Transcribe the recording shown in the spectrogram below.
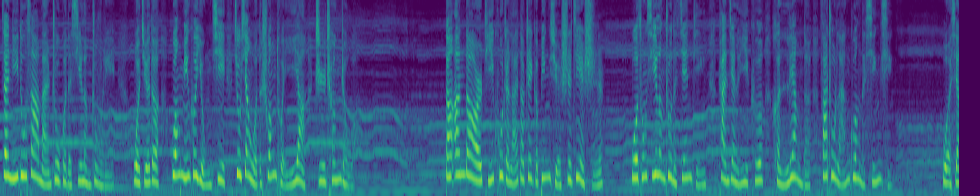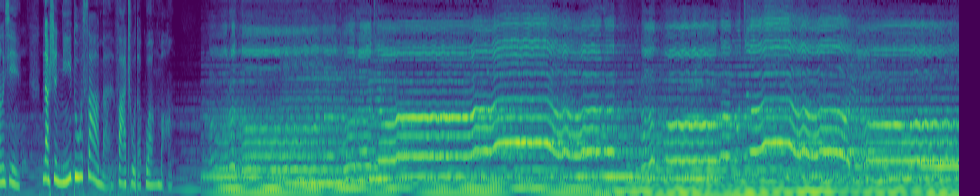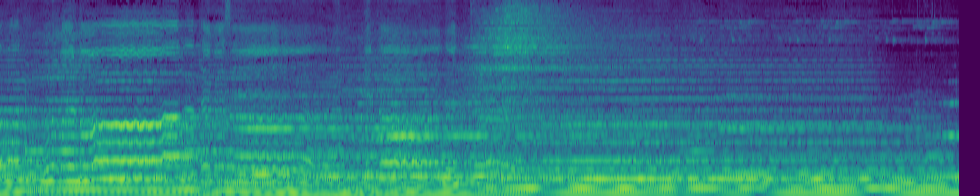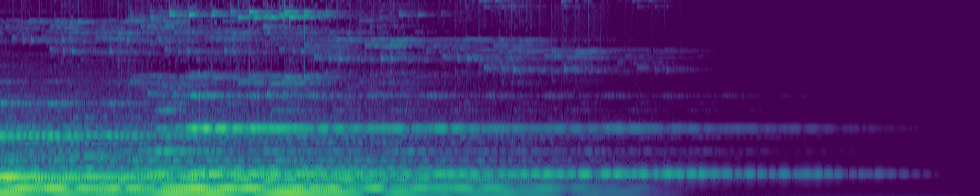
在尼都萨满住过的西楞柱里。我觉得光明和勇气就像我的双腿一样支撑着我。当安道尔啼哭着来到这个冰雪世界时，我从西楞柱的尖顶看见了一颗很亮的、发出蓝光的星星。我相信，那是尼都萨满发出的光芒。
